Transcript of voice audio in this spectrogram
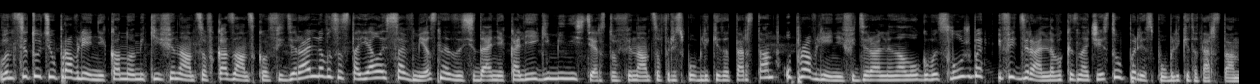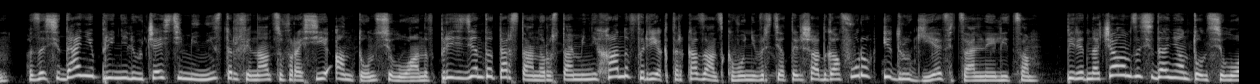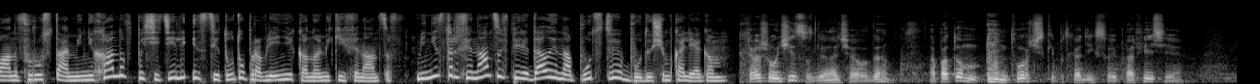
В Институте управления экономики и финансов Казанского федерального состоялось совместное заседание коллегии Министерства финансов Республики Татарстан, Управления Федеральной налоговой службы и Федерального казначейства по Республике Татарстан. В заседании приняли участие министр финансов России Антон Силуанов, президент Татарстана Рустам Миниханов, ректор Казанского университета Ильшат Гафуров и другие официальные лица. Перед началом заседания Антон Силуанов и Рустам Миниханов посетили Институт управления экономики и финансов. Министр финансов передал и напутствие будущим коллегам. Хорошо учиться для начала, да? А потом творчески подходить к своей профессии,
